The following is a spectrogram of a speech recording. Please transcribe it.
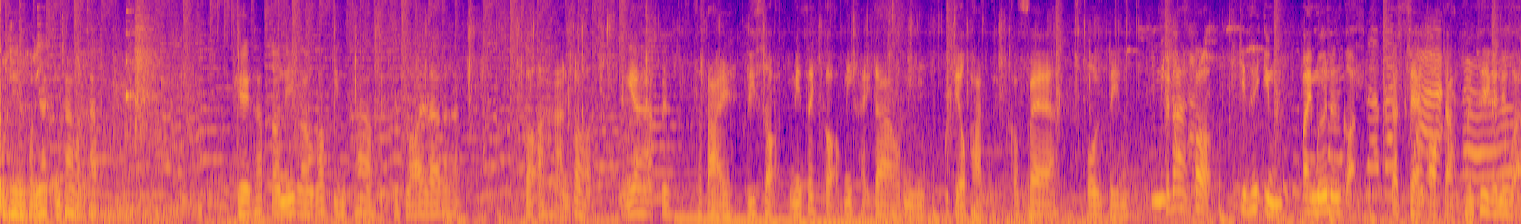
โอเค ขออนุญาตกินข้าวก่อนนะครับ เคครับ ตอนนี้เราก็กินข้าวเสร็จเรียบร้อยแล้วนะครับ ก็อาหารก็อย่างเงี้ยฮะ เป็นสไตล์รีสอร์ท มีไส้กรอก มีไข่ดาว มีก๋วยเตี๋ยวผัด กาแฟ โอนติน ก็ได้ก็กินให้อิ่มไปมื้อนึงก่อน จัดแจงออกจากพื้นที่กันดีกว่า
